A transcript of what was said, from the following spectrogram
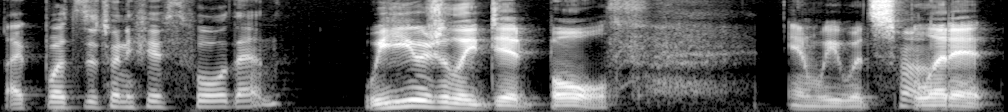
Like, what's the 25th for then? We usually did both, and we would split it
